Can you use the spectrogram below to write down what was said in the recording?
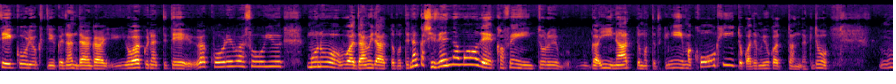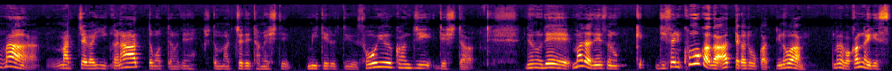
抵抗力っていうか、なんだが弱くなってて、うわ、これはそういうものはダメだと思って、なんか自然なものでカフェイン取るがいいなって思った時に、まあコーヒーとかでもよかったんだけど、まあ、抹茶がいいかなって思ったのでね、ちょっと抹茶で試してみてるっていう、そういう感じでした。なので、まだね、その、実際に効果があったかどうかっていうのは、まだわかんないです。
